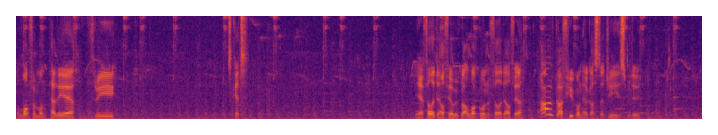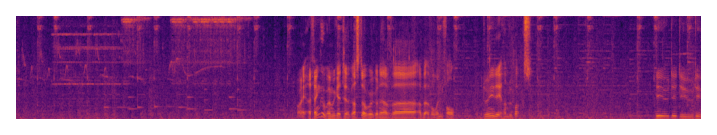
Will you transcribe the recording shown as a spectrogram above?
a lot from Montpelier, three. That's good. Yeah, Philadelphia, we've got a lot going to Philadelphia. Oh, we've got a few going to Augusta, jeez, we do. Right, I think that when we get to Augusta we're going to have uh, a bit of a windfall. Do we need 800 bucks? Do do do do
